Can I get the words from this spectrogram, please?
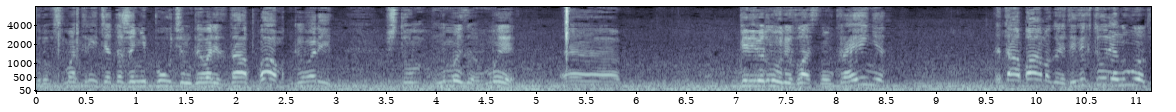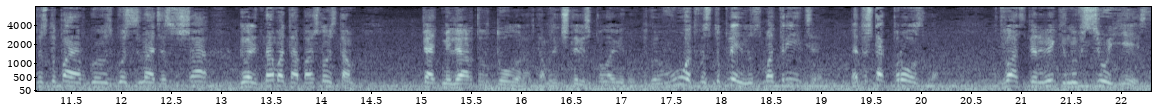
Говорю, смотрите, это же не Путин говорит, это Обама говорит, что мы, мы э, перевернули власть на Украине. Это Обама говорит. И Виктория Нуланд, выступая в Госсенате США, говорит, нам это обошлось там 5 миллиардов долларов, там, или 4,5. Я говорю, вот выступление, ну смотрите, это же так просто. В 21 веке, ну все есть.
